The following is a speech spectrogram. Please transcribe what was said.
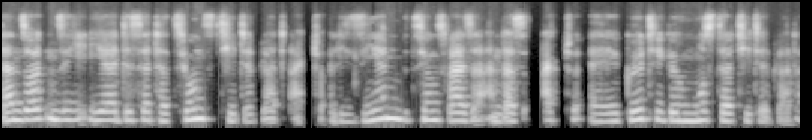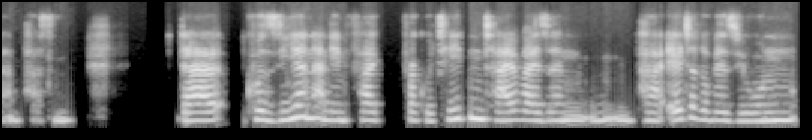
Dann sollten Sie Ihr Dissertationstitelblatt aktualisieren bzw. an das aktuell gültige Mustertitelblatt anpassen. Da kursieren an den Fakultäten teilweise ein paar ältere Versionen.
